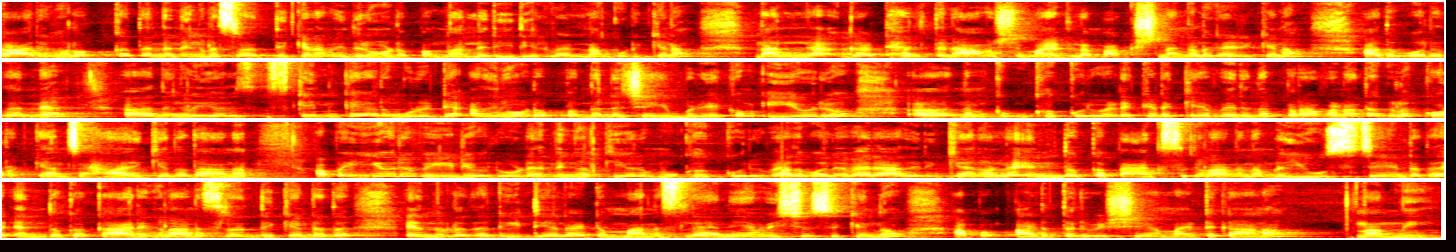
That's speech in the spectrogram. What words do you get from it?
കാര്യങ്ങളൊക്കെ തന്നെ നിങ്ങൾ ശ്രദ്ധിക്കണം. ഇതിനോടൊപ്പം നല്ല രീതിയിൽ വെള്ളം കുടിക്കണം. നല്ല ഗട്ട് ഹെൽത്തിന് ആവശ്യമായിട്ടുള്ള ഭക്ഷണങ്ങൾ കഴിക്കണം. അതുപോലെ തന്നെ നിങ്ങൾ ഈ ഒരു സ്കിൻ കെയറും കൂടിയിട്ട് അതിനോടൊപ്പം തന്നെ ചെയ്യുമ്പോഴേക്കും ഈ ഒരു നമുക്ക് മുഖക്കുരു ഇടയ്ക്കിടയ്ക്ക് വരുന്ന പ്രവണതകൾ കുറയ്ക്കാൻ സഹായിക്കുന്നതാണ്. അപ്പോൾ ഈ ഒരു വീഡിയോയിലൂടെ നിങ്ങൾക്ക് ഈ ഒരു മുഖക്കുരു അതുപോലെ വരാതിരിക്കാനുള്ള എന്തൊക്കെ പാക്സുകളാണ് നമ്മൾ യൂസ് ചെയ്യേണ്ടത് എന്തൊക്കെ കാര്യങ്ങളാണ് ശ്രദ്ധിക്കേണ്ടത് എന്നുള്ളത് ഡീറ്റെയിൽ ആയിട്ട് മനസ്സിലായെന്ന് ഞാൻ വിശ്വസിക്കുന്നു. അപ്പം അടുത്തൊരു വിഷയമായിട്ട് കാണാം. നന്ദി.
